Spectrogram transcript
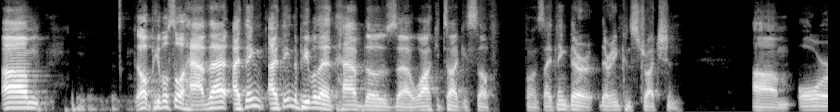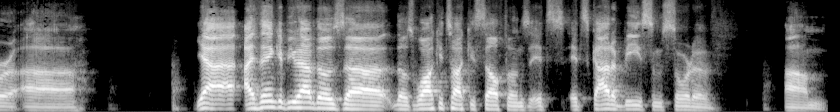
Um, oh, people still have that. I think I think the people that have those uh, walkie talkie cell phones, I think they're they're in construction, um, or uh, yeah, I think if you have those uh, those walkie talkie cell phones, it's it's got to be some sort of um,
